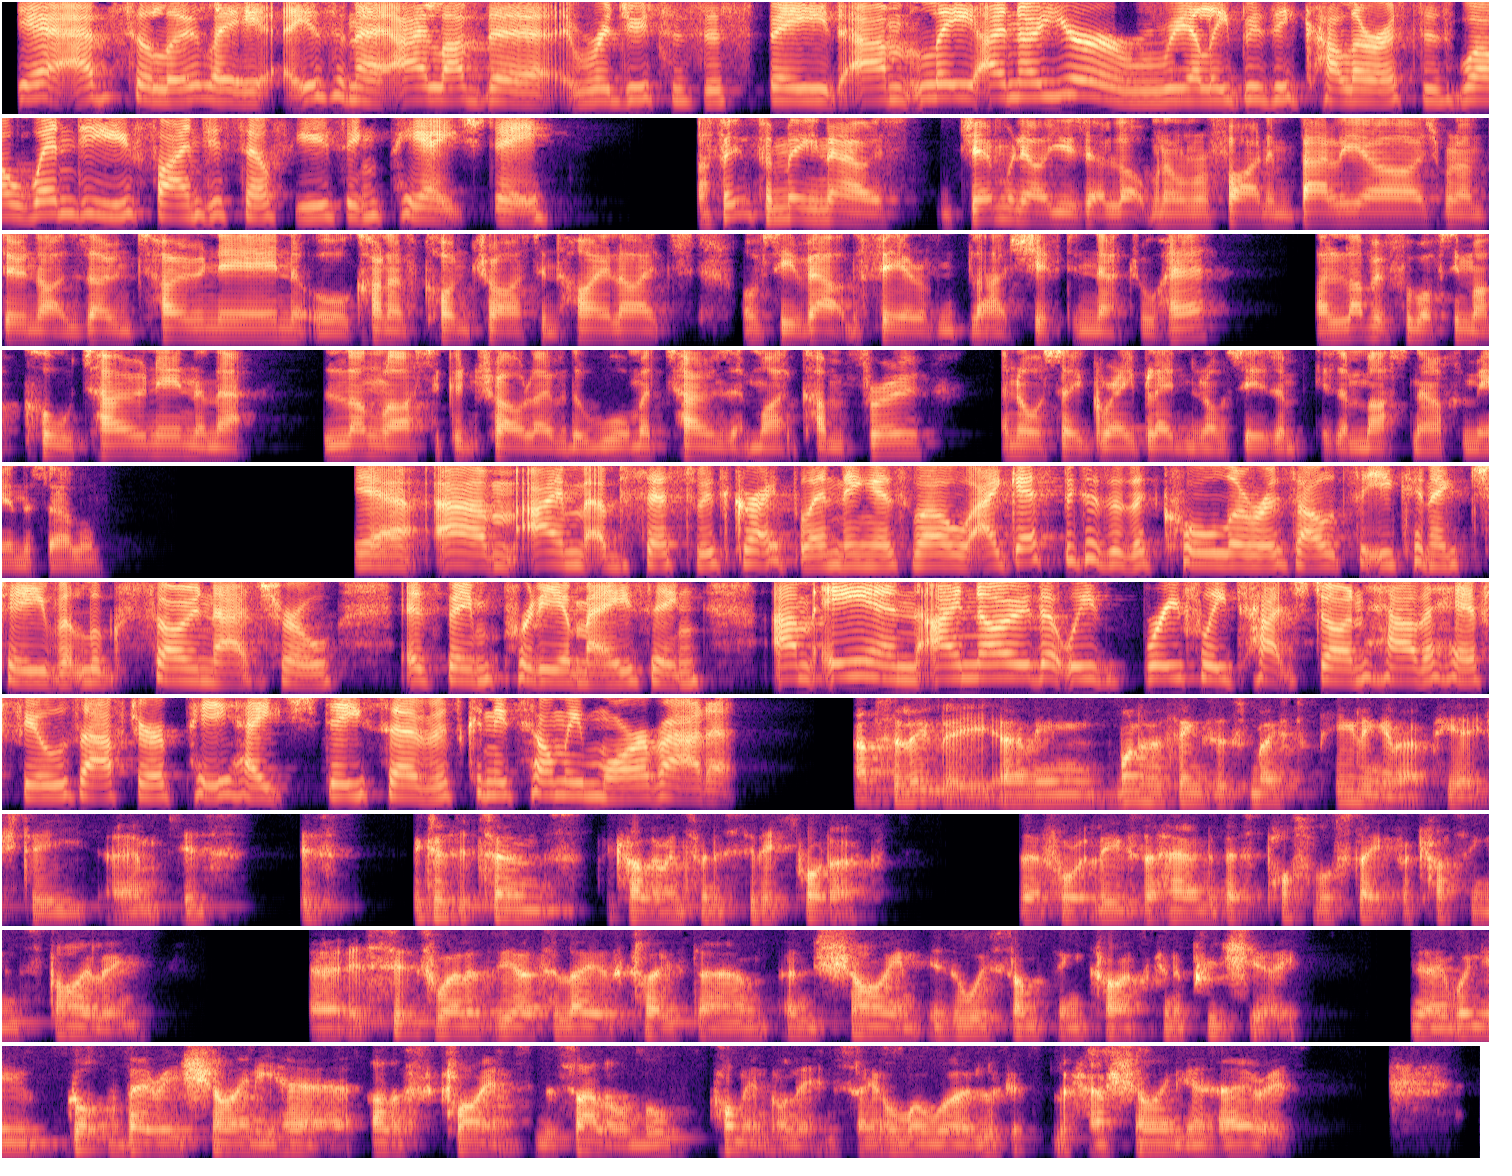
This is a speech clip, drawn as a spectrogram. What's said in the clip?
Yeah, absolutely. Isn't it? I love the reduces the speed. Um, Lee, I know you're a really busy colorist as well. When do you find yourself using PhD? I think for me now, it's generally I use it a lot when I'm refining balayage, when I'm doing like zone toning or kind of contrasting highlights, obviously without the fear of like shifting natural hair. I love it for obviously my cool toning and that long lasting control over the warmer tones that might come through and also grey blending obviously is a, is a must now for me in the salon. Yeah, um, I'm obsessed with grey blending as well. I guess because of the cooler results that you can achieve, it looks so natural. It's been pretty amazing. Um, Ian, I know that we briefly touched on how the hair feels after a PhD service. Can you tell me more about it? Absolutely. I mean, one of the things that's most appealing about PhD um, is is because it turns the colour into an acidic product. Therefore, it leaves the hair in the best possible state for cutting and styling. Uh, it sits well as the outer layers close down, and shine is always something clients can appreciate. You know, when you've got very shiny hair, other clients in the salon will comment on it and say, "Oh my word, look at look how shiny her hair is."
